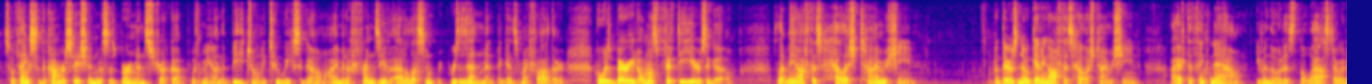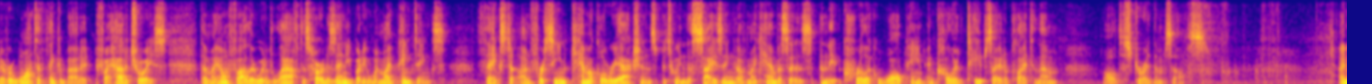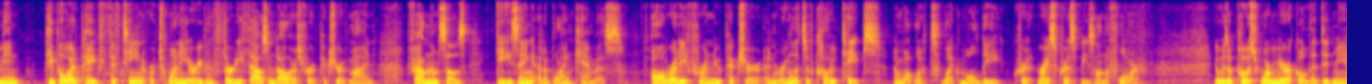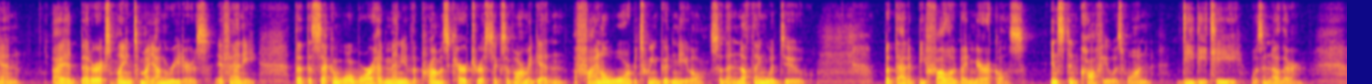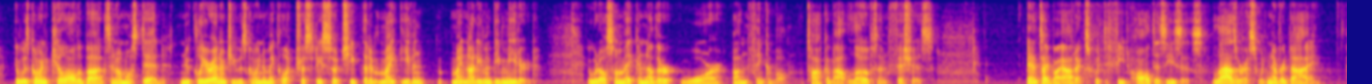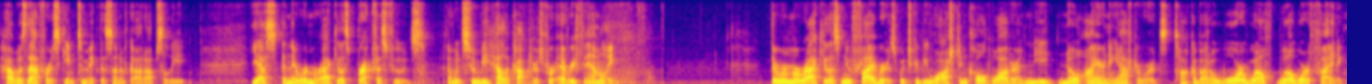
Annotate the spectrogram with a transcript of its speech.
So, thanks to the conversation Mrs. Berman struck up with me on the beach only two weeks ago, I am in a frenzy of adolescent resentment against my father, who was buried almost 50 years ago. Let me off this hellish time machine. But there is no getting off this hellish time machine. I have to think now, even though it is the last I would ever want to think about it, if I had a choice, that my own father would have laughed as hard as anybody when my paintings, thanks to unforeseen chemical reactions between the sizing of my canvases and the acrylic wall paint and colored tapes I had applied to them, all destroyed themselves. I mean, people who had paid fifteen or twenty or even thirty thousand dollars for a picture of mine found themselves gazing at a blank canvas, all ready for a new picture and ringlets of colored tapes and what looked like moldy Rice Krispies on the floor. It was a post war miracle that did me in, I had better explain to my young readers, if any, that the Second World War had many of the promised characteristics of Armageddon, a final war between good and evil, so that nothing would do but that it be followed by miracles. Instant coffee was one, DDT was another. It was going to kill all the bugs and almost did. Nuclear energy was going to make electricity so cheap that it might even might not even be metered. It would also make another war unthinkable. Talk about loaves and fishes. Antibiotics would defeat all diseases. Lazarus would never die. How was that for a scheme to make the Son of God obsolete? Yes, and there were miraculous breakfast foods, and would soon be helicopters for every family. There were miraculous new fibers which could be washed in cold water and need no ironing afterwards. Talk about a war well, well worth fighting.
